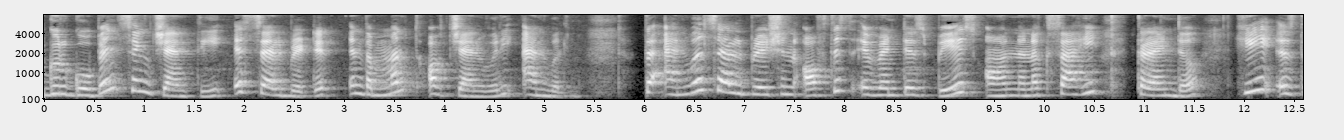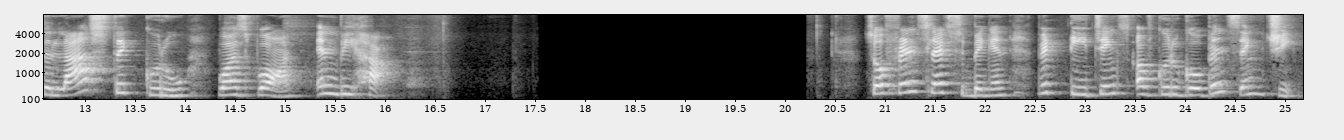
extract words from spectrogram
Guru Gobind Singh Jayanti is celebrated in the month of January annually. The annual celebration of this event is based on Nanak Shahi calendar. He is the last Sikh Guru was born in Bihar. So friends, let's begin with teachings of Guru Gobind Singh Ji.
